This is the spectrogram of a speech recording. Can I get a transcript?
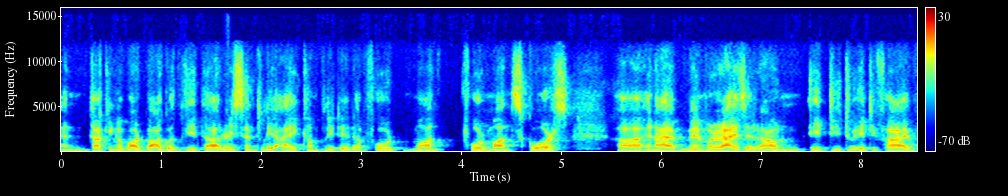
and talking about bhagavad gita recently i completed a four month four months course uh, and i have memorized around 80 to 85 uh,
